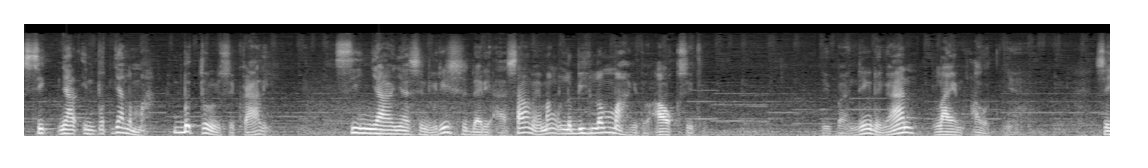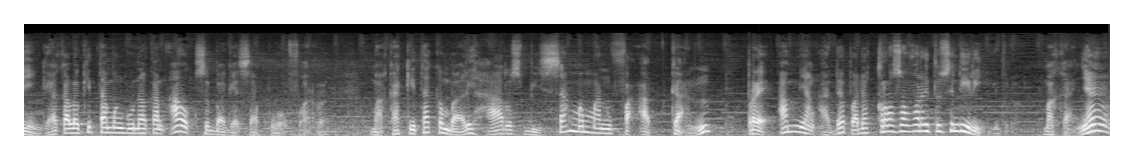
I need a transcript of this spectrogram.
sinyal inputnya lemah. Betul sekali. Sinyalnya sendiri dari asal memang lebih lemah gitu aux itu dibanding dengan line outnya. Sehingga kalau kita menggunakan aux sebagai subwoofer, maka kita kembali harus bisa memanfaatkan preamp yang ada pada crossover itu sendiri gitu loh. Makanya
